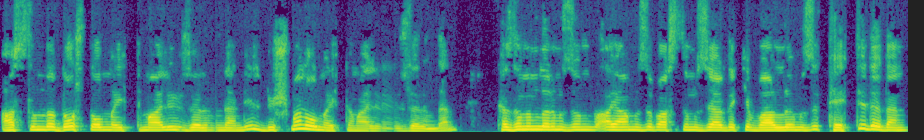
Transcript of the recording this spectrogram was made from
aslında dost olma ihtimali üzerinden değil, düşman olma ihtimali üzerinden kazanımlarımızın ayağımızı bastığımız yerdeki varlığımızı tehdit eden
